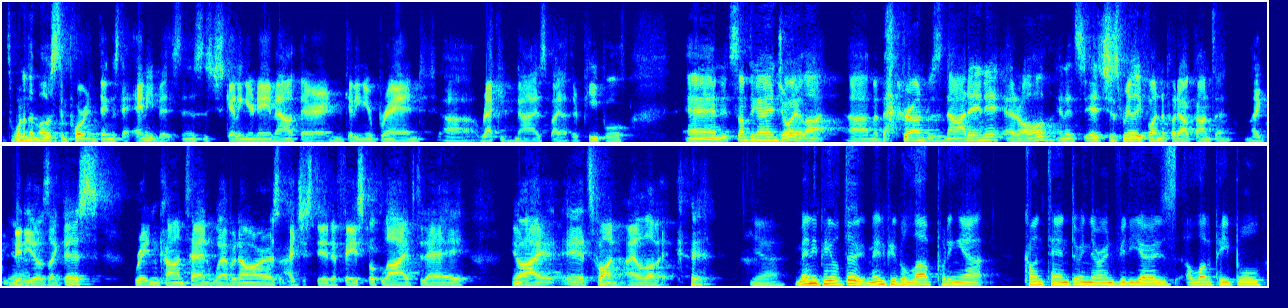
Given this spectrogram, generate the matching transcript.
It's one of the most important things to any business is just getting your name out there and getting your brand uh, recognized by other people. And it's something I enjoy a lot. Uh, my background was not in it at all. And it's, it's just really fun to put out content like yeah. videos like this written content, webinars. I just did a Facebook Live today. You know, I it's fun. I love it. yeah, many people do. Many people love putting out content, doing their own videos. A lot of people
